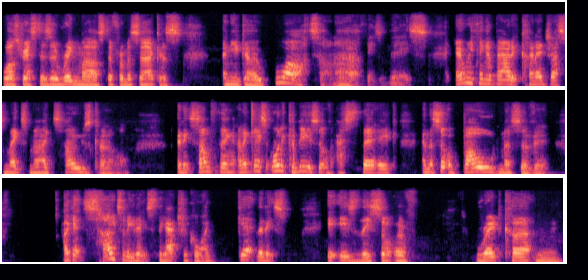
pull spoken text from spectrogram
whilst dressed as a ringmaster from a circus, and you go, what on earth is this? Everything about it kind of just makes my toes curl. And it's something and i guess all it can be is sort of aesthetic and the sort of boldness of it. I get totally that it's theatrical. I get that it's it is this sort of red curtain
